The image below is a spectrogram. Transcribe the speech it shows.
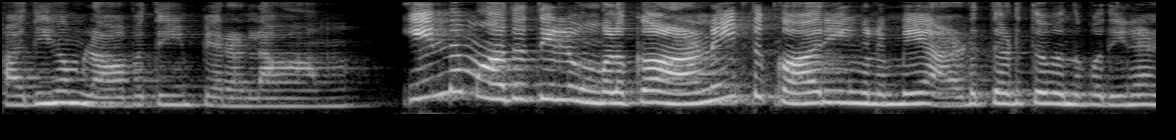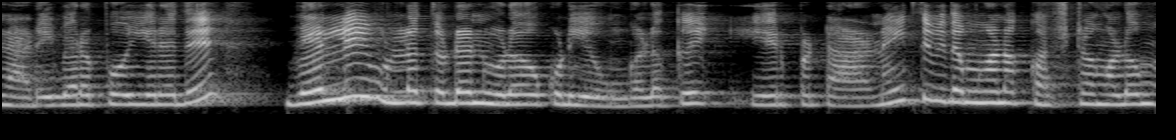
அதிகம் லாபத்தையும் பெறலாம். இந்த மாதத்தில் உங்களுக்கு அனைத்து காரியங்களுமே அடுத்தடுத்து வந்து பார்த்தீங்கன்னா நடைபெறப் போகிறது. வெள்ளை உள்ளத்துடன் உழவக்கூடிய உங்களுக்கு ஏற்பட்ட அனைத்து விதமான கஷ்டங்களும்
